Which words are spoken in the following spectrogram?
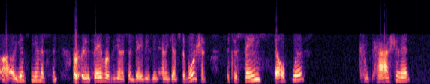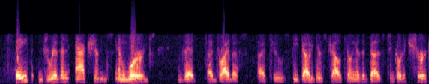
uh, against the innocent or in favor of the innocent babies and, and against abortion. It's the same selfless, compassionate, faith driven actions and words that uh, drive us uh, to speak out against child killing as it does to go to church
